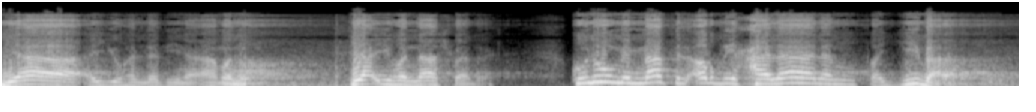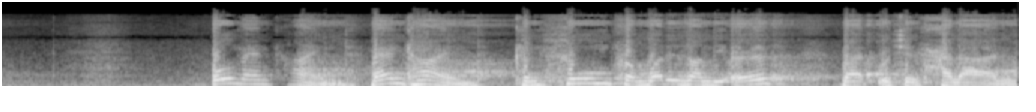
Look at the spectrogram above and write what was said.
يا أيها الذين آمنوا يا أيها الناس rather كلوا مما في الأرض حلالا طيبا O mankind, mankind, consume from what is on the earth that which is halal.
